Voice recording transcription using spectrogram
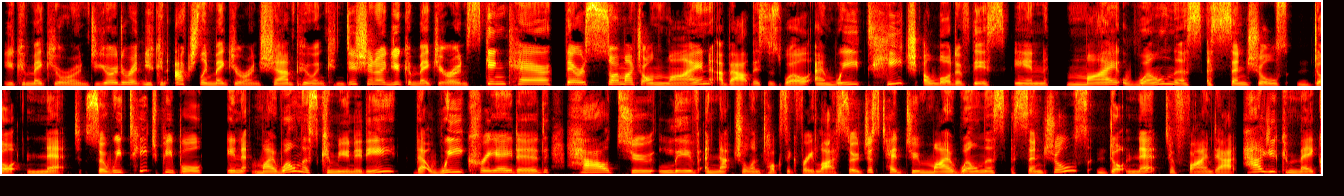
You can make your own deodorant. You can actually make your own shampoo and conditioner. You can make your own skincare. There is so much online about this as well. And we teach a lot of this in mywellnessessentials.net. So we teach people in my wellness community that we created how to live a natural and toxic free life. So just head to mywellnessessentials.net to find out how you can make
